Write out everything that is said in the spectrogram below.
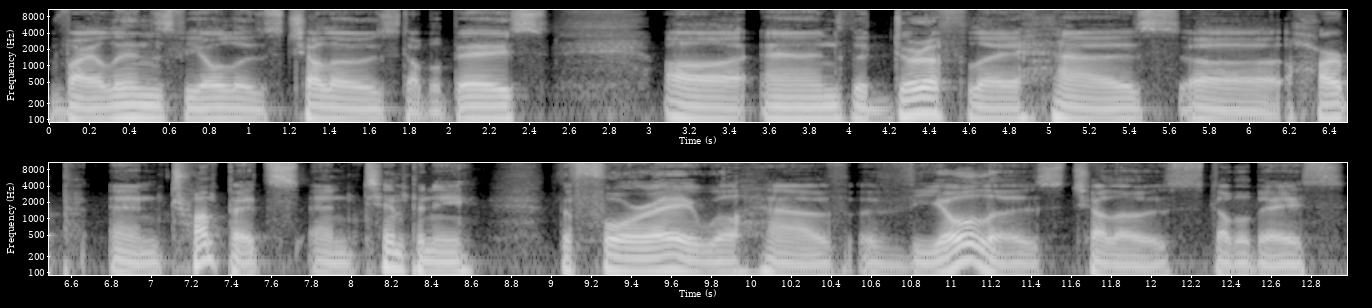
violins, violas, cellos, double bass. Uh, and the Duruflé has uh, harp and trumpets and timpani. The Fauré will have violas, cellos, double bass,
